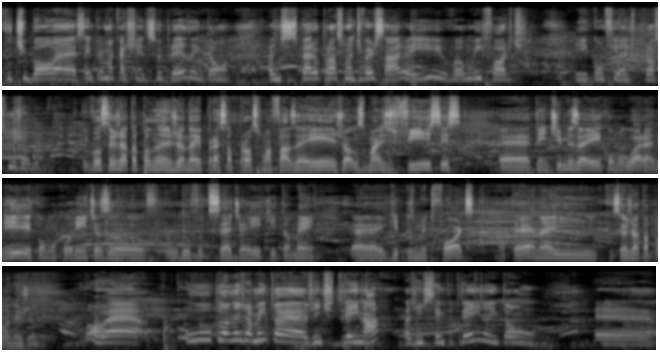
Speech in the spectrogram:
futebol é sempre uma caixinha de surpresa, então a gente espera o próximo adversário aí, vamos ir forte e confiante pro próximo jogo. E você já está planejando aí para essa próxima fase aí, jogos mais difíceis. É, tem times aí como o Guarani, como o Corinthians, o, o do Futsal aí, que também é equipes muito fortes até, né? E o que você já está planejando? Bom, é, o planejamento é a gente treinar, a gente sempre treina, então é,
